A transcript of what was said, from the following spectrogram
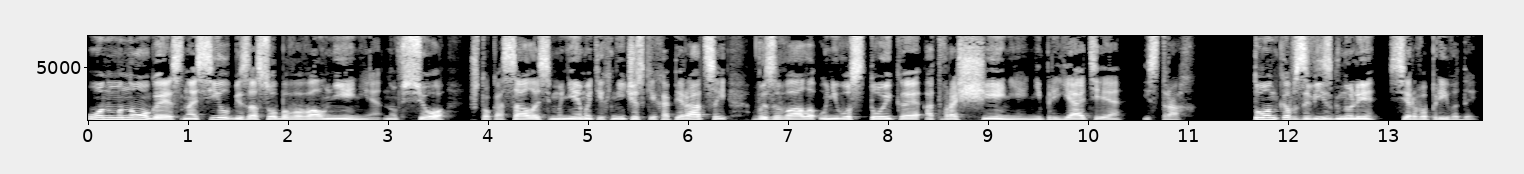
Он многое сносил без особого волнения, но все, что касалось мнемотехнических операций, вызывало у него стойкое отвращение, неприятие и страх. Тонко взвизгнули сервоприводы.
